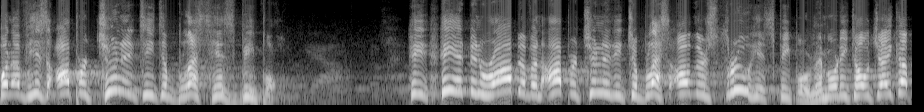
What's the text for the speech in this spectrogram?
but of his opportunity to bless his people. He, he had been robbed of an opportunity to bless others through his people. Remember what he told Jacob?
